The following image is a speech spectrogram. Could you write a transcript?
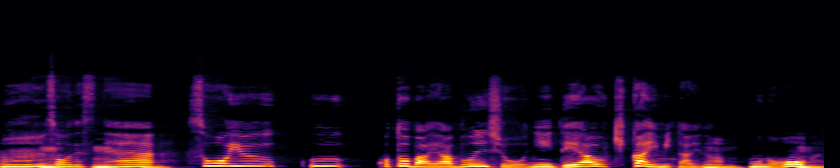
うん、うんそうですうんね。そういうう言葉や文章に出会う機会みたいなうんものを、うんやっ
